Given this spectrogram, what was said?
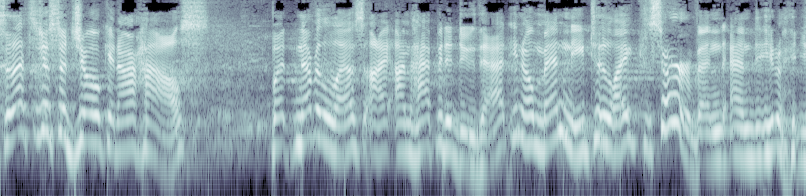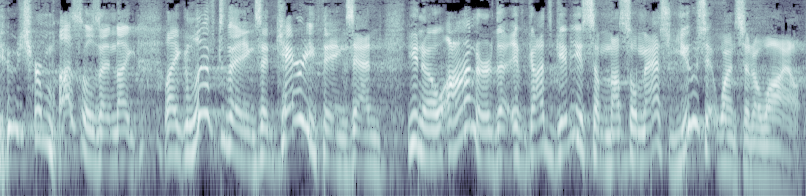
So that's just a joke in our house. But nevertheless, I, am happy to do that. You know, men need to like serve and, and, you know, use your muscles and like, like lift things and carry things and, you know, honor that if God's given you some muscle mass, use it once in a while.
